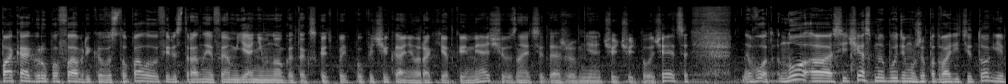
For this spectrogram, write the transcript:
Пока группа «Фабрика» выступала в эфире «Страны ФМ», я немного, так сказать, по- по- почеканил ракеткой мяч. Вы знаете, даже у меня чуть-чуть получается. Вот. Но э, сейчас мы будем уже подводить итоги,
